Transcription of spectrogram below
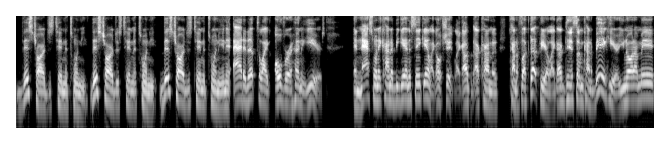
this charge is 10 to 20. This charge is 10 to 20. This charge is 10 to 20. And it added up to like over a hundred years. And that's when it kind of began to sink in, like, oh shit, like I, kind of kind of fucked up here. Like I did something kind of big here. You know what I mean?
